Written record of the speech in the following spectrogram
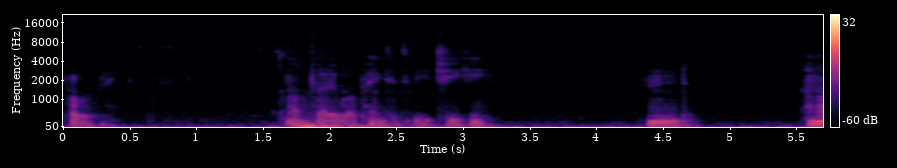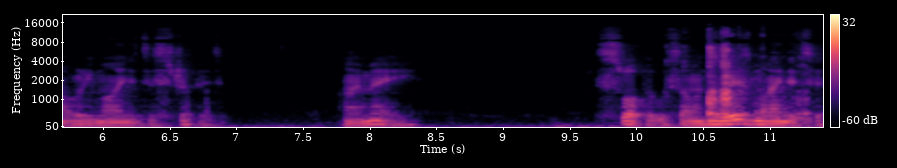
Probably not very well painted to be cheeky. And I'm not really minded to strip it. I may swap it with someone who is minded to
